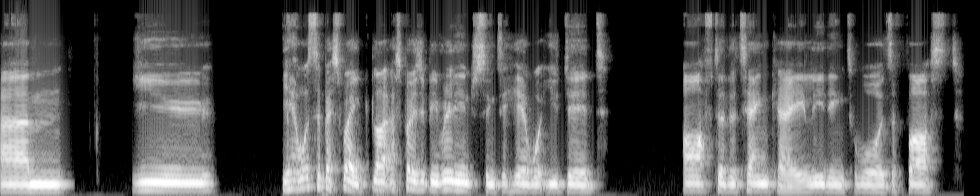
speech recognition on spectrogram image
Um, you, yeah. What's the best way? Like, I suppose it'd be really interesting to hear what you did after the 10k, leading towards a fast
